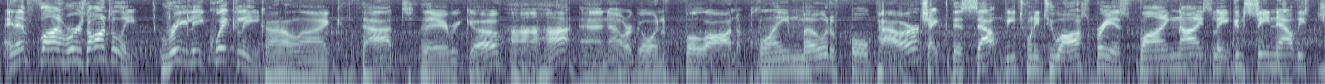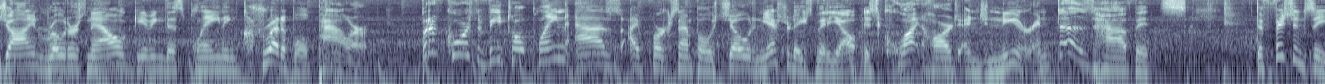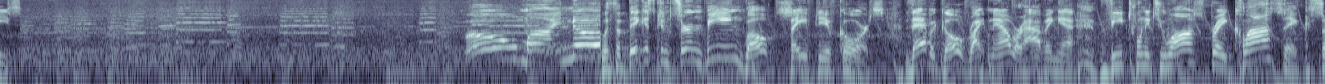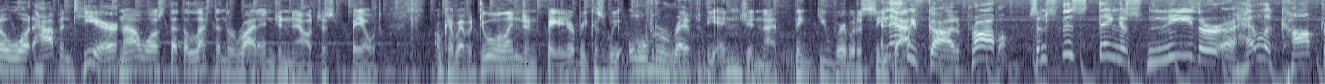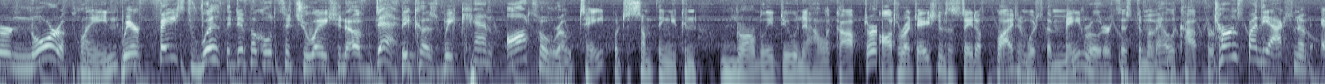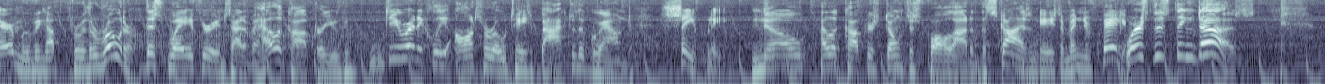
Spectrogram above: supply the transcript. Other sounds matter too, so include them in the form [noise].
and then fly horizontally really quickly. Kind of like that. There we go. Uh-huh. And now we're going full on plane mode, full power. Check this out. V-22 Osprey is flying nicely. You can see now these giant rotors now giving this plane incredible power. But of course, the VTOL plane, as I, for example, showed in yesterday's video, is quite hard to engineer and does have its deficiencies. My no! With the biggest concern being, well, safety of course. There we go. Right now we're having a V22 Osprey Classic. So what happened here now was that the left and the right engine now just failed. Okay, we have a dual engine failure because we over revved the engine. I think you were able to see and that. now we've got a problem. Since this thing is neither a helicopter nor a plane, we're faced with the difficult situation of death because we can auto-rotate, which is something you can normally do in a helicopter. Auto-rotation is a state of flight in which the main rotor system of a helicopter turns by the action of air moving up through the rotor. This way, if you're inside of a helicopter, you can theoretically auto-rotate back to the ground safely. No, helicopters don't just fall out of the skies in case of engine failure. Whereas this thing does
